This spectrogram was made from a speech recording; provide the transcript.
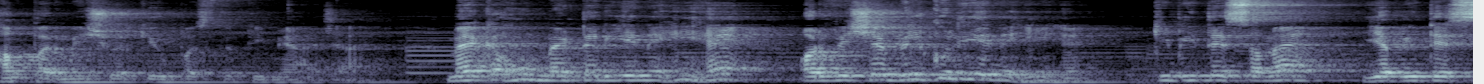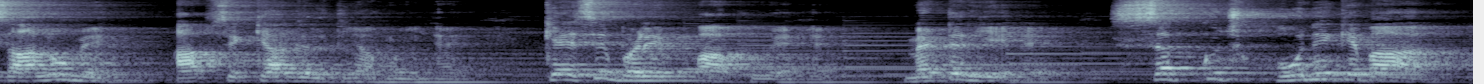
हम परमेश्वर की उपस्थिति में आ जाए। मैं कहूँ, मैटर ये नहीं है और विषय बिल्कुल ये नहीं है कि बीते समय या बीते सालों में आपसे क्या गलतियाँ हुई हैं, कैसे बड़े पाप हुए हैं। मैटर ये है, सब कुछ होने के बाद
